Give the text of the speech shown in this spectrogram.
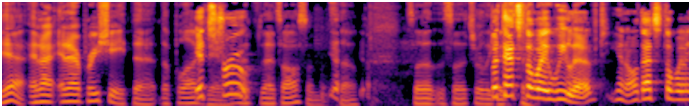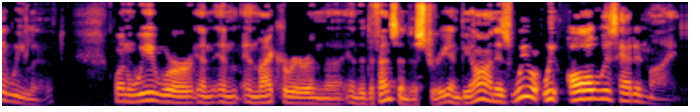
Yeah, and I and I appreciate the the plug. It's there. true. That, that's awesome. Yeah, so, yeah. so so that's really. But that's stuff. the way we lived. You know, that's the way we lived when we were in, in, in my career in the in the defense industry and beyond. Is we were we always had in mind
